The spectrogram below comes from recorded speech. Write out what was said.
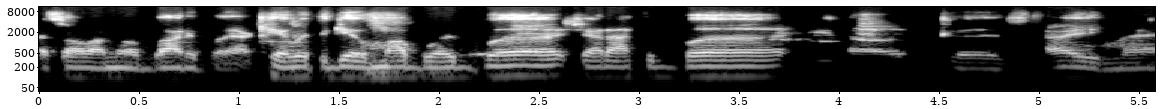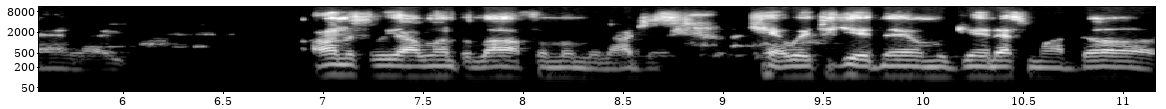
that's all I know about it. But I can't wait to get with my boy Bud. Shout out to Bud, you know, because hey man, like honestly, I learned a lot from him, and I just can't wait to get there him again. That's my dog.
